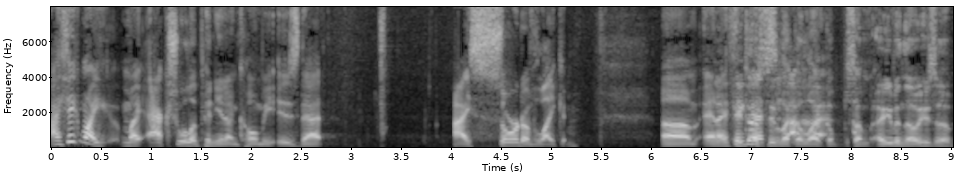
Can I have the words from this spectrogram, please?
I think my my actual opinion on Comey is that I sort of like him, um, and I think he does seem like a like a, some, even though he's a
